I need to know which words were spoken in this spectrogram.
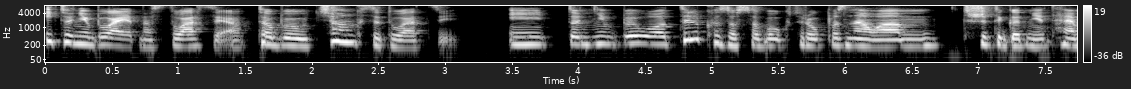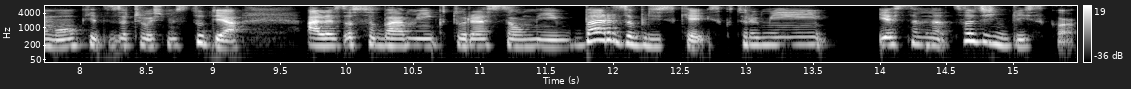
I to nie była jedna sytuacja, to był ciąg sytuacji. I to nie było tylko z osobą, którą poznałam trzy tygodnie temu, kiedy zaczęłyśmy studia, ale z osobami, które są mi bardzo bliskie i z którymi jestem na co dzień blisko.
